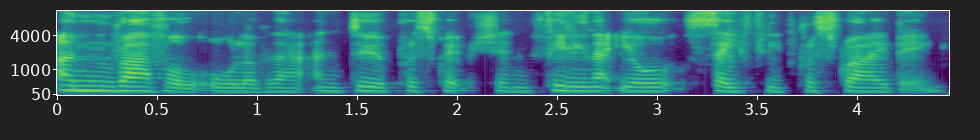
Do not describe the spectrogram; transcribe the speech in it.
unravel all of that and do a prescription, feeling that you're safely prescribing.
